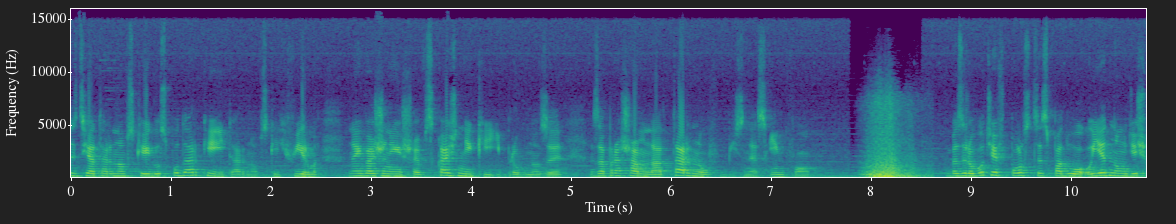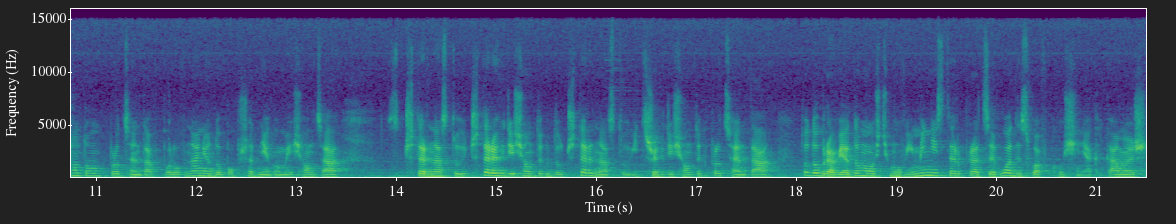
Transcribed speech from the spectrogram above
Kondycja tarnowskiej gospodarki i tarnowskich firm. Najważniejsze wskaźniki i prognozy. Zapraszam na Tarnów Biznes Info. Bezrobocie w Polsce spadło o 1,1% w porównaniu do poprzedniego miesiąca z 14,4 do 14,3%. To dobra wiadomość, mówi minister pracy Władysław Kosiniak-Kamysz.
